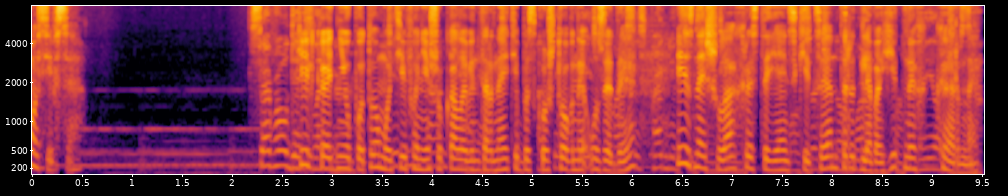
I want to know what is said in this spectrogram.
Ось і все. Кілька днів по тому Тіфані шукала в інтернеті безкоштовне УЗД і знайшла християнський центр для вагітних Кернет.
